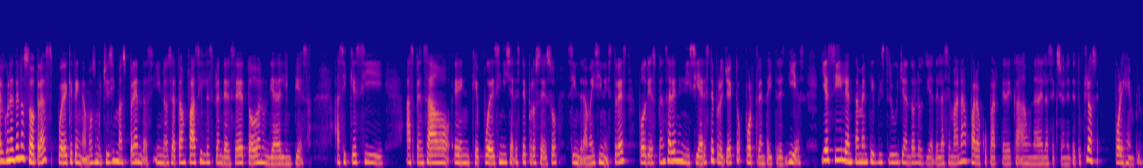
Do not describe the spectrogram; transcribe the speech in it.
Algunas de nosotras puede que tengamos muchísimas prendas y no sea tan fácil desprenderse de todo en un día de limpieza. Así que si has pensado en que puedes iniciar este proceso sin drama y sin estrés, podrías pensar en iniciar este proyecto por 33 días y así lentamente ir distribuyendo los días de la semana para ocuparte de cada una de las secciones de tu closet. Por ejemplo,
